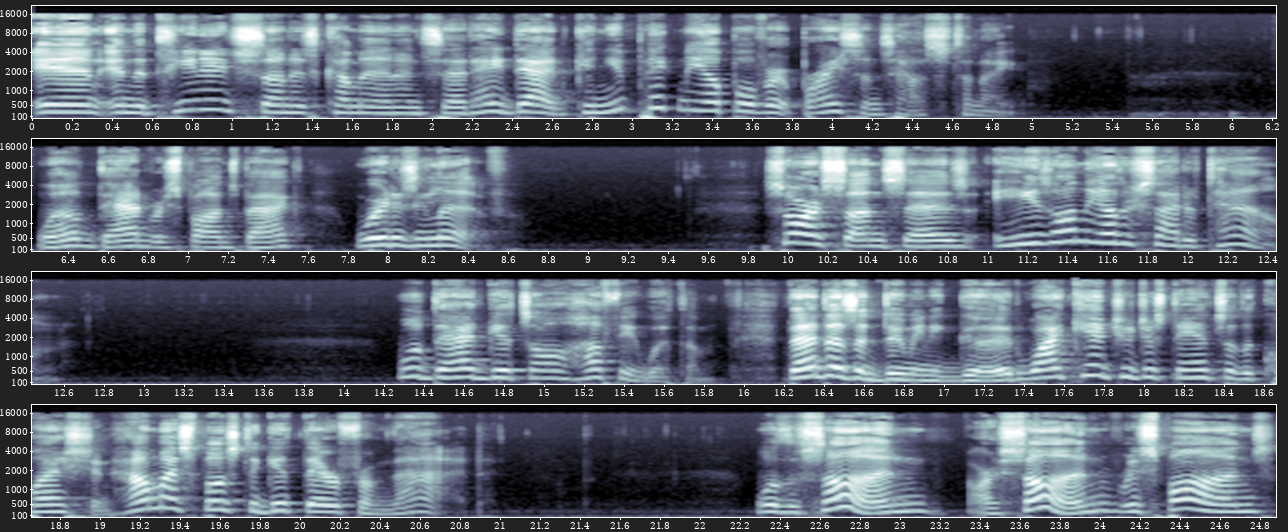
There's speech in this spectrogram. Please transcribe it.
And, and the teenage son has come in and said, Hey, dad, can you pick me up over at Bryson's house tonight? Well, dad responds back, Where does he live? So our son says, He's on the other side of town. Well, dad gets all huffy with him. That doesn't do me any good. Why can't you just answer the question? How am I supposed to get there from that? Well, the son, our son, responds,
